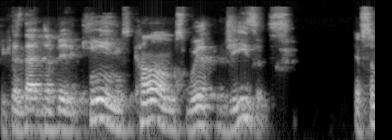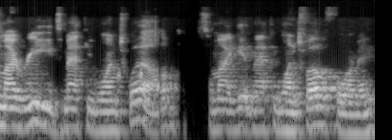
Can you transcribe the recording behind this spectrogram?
because that Davidic kings comes with Jesus. If somebody reads Matthew 112, somebody get Matthew 112 for me,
